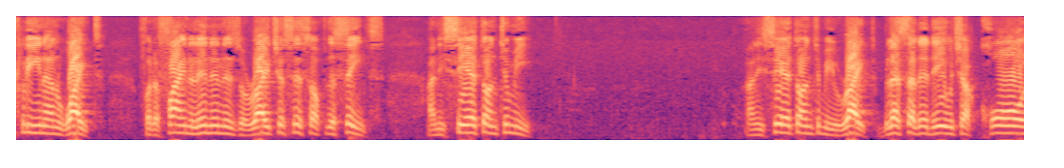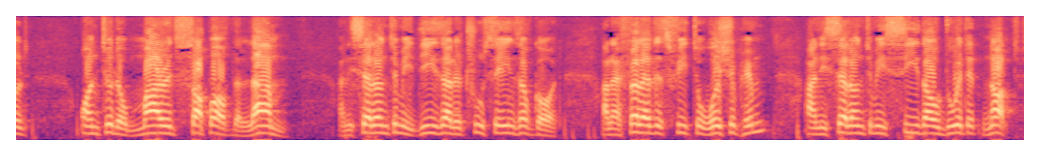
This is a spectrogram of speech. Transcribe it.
clean and white. For the fine linen is the righteousness of the saints. And he saith unto me, and he saith unto me, Right, blessed are they which are called unto the marriage supper of the Lamb. And he said unto me, These are the true sayings of God. And I fell at his feet to worship him. And he said unto me, See thou do it not.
